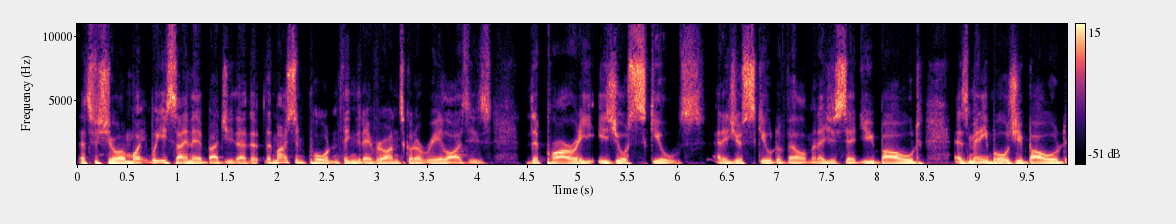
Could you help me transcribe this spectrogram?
That's for sure. And what, what you're saying there, Bhaji, though, the, the most important thing that everyone's got to realize is the priority is your skills and is your skill development. As you said, you bowled as many balls you bowled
